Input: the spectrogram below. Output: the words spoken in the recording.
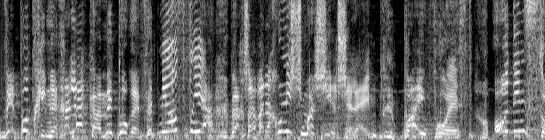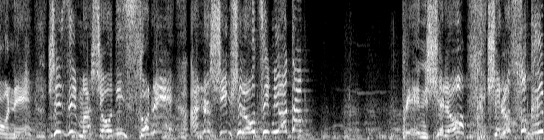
ופותחים לך להקה מטורפת מאוסטריה. ועכשיו אנחנו נשמע שיר שלהם, אודין שונא, שזה מה שאודין שונא, אנשים שלא רוצים להיות. הבן שלו, שלא סוגרים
